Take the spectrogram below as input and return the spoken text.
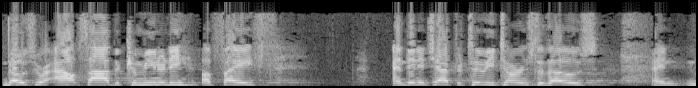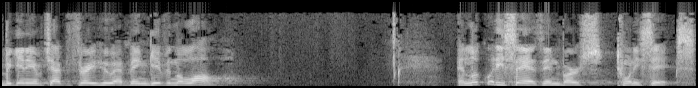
those who are outside the community of faith. And then in chapter 2, he turns to those, and beginning of chapter 3, who have been given the law. And look what he says in verse 26.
